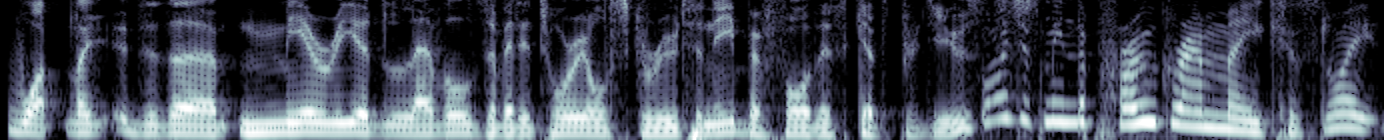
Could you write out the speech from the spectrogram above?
What, like the, the myriad levels of editorial scrutiny before this gets produced? Well, I just mean the program makers. Like,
